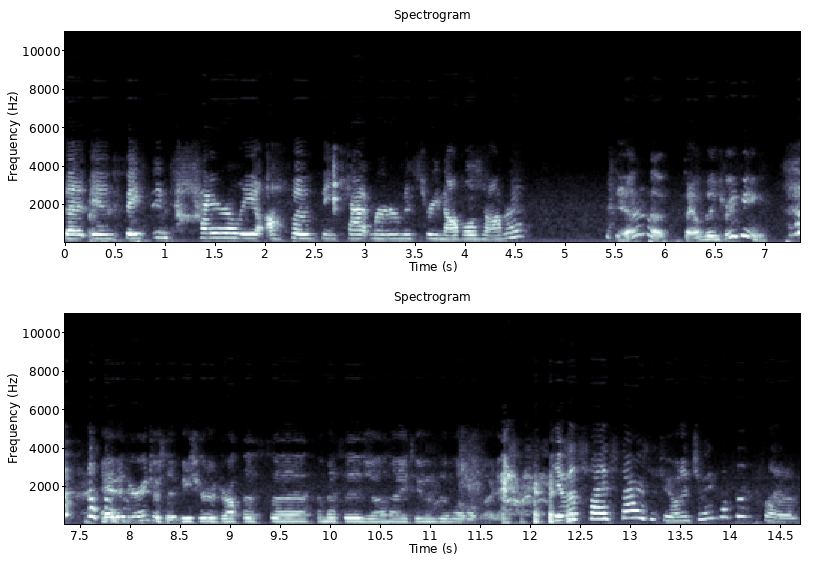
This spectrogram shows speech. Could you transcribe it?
that is based entirely off of the cat murder mystery novel genre. Yeah, sounds intriguing. and if you're interested, be sure to drop us uh, a message on iTunes and blah blah blah. Give us five stars if you want to join the book club.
